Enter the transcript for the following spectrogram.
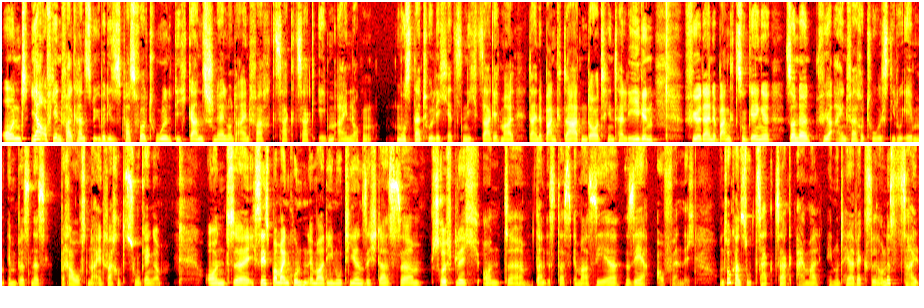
Und ja, auf jeden Fall kannst du über dieses Passwort-Tool dich ganz schnell und einfach zack, zack eben einloggen. Musst natürlich jetzt nicht, sage ich mal, deine Bankdaten dort hinterlegen für deine Bankzugänge, sondern für einfache Tools, die du eben im Business brauchst, nur einfache Zugänge. Und äh, ich sehe es bei meinen Kunden immer, die notieren sich das äh, schriftlich und äh, dann ist das immer sehr, sehr aufwendig. Und so kannst du zack, zack einmal hin und her wechseln und es Zeit,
